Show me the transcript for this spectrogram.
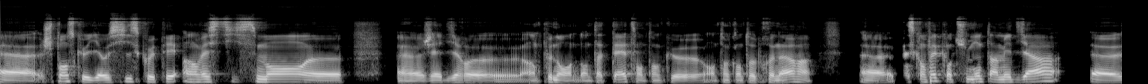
Euh, je pense qu'il y a aussi ce côté investissement euh, euh, j'allais dire euh, un peu dans, dans, ta tête en tant que en tant qu'entrepreneur, euh, parce qu'en fait quand tu montes un média, euh,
